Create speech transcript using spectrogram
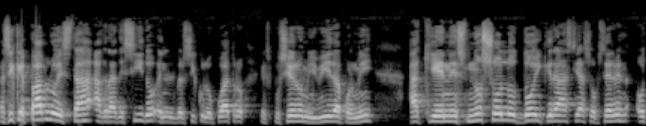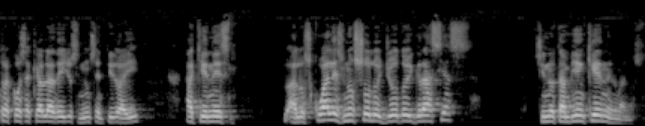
Así que Pablo está agradecido en el versículo 4, expusieron mi vida por mí, a quienes no solo doy gracias, observen otra cosa que habla de ellos en un sentido ahí, a quienes, a los cuales no solo yo doy gracias, sino también quién, hermanos?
